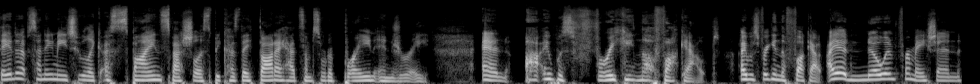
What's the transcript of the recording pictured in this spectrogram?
they ended up sending me to like a spine specialist because they thought I had some sort of brain injury. And I was freaking the fuck out. I was freaking the fuck out. I had no information.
